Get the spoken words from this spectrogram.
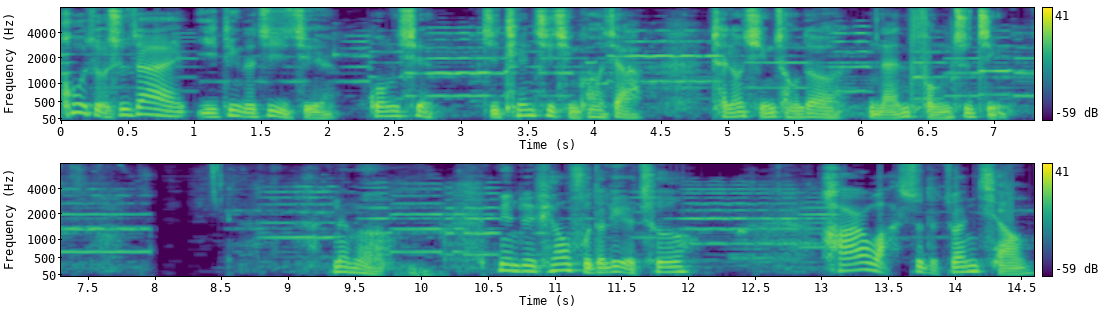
或者是在一定的季节、光线及天气情况下才能形成的难逢之景。那么，面对漂浮的列车、哈尔瓦式的砖墙。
